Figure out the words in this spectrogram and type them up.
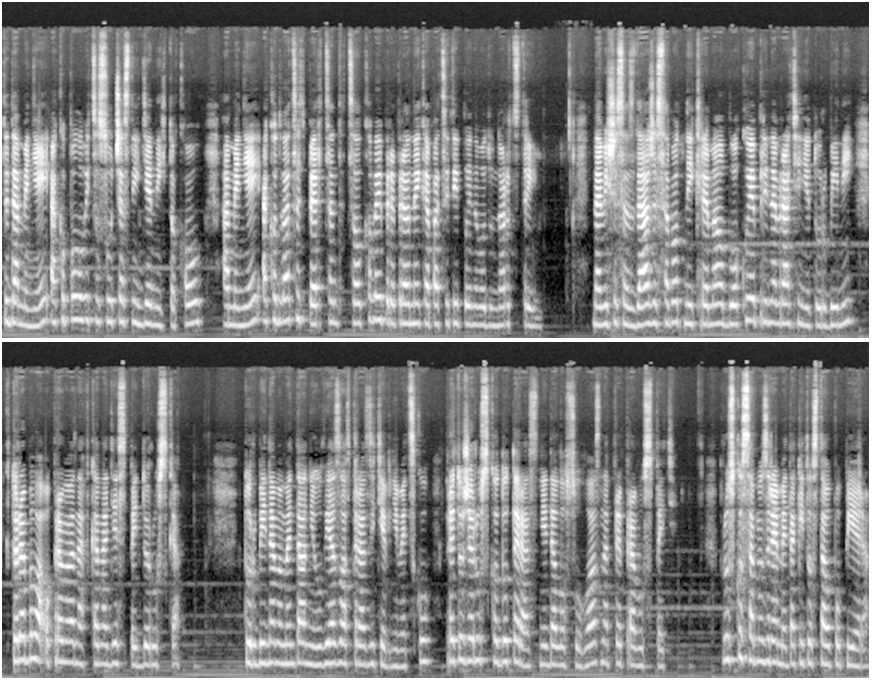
teda menej ako polovicu súčasných denných tokov a menej ako 20% celkovej prepravnej kapacity plynovodu Nord Stream. Navyše sa zdá, že samotný Kreml blokuje pri navrátení turbíny, ktorá bola opravovaná v Kanade späť do Ruska. Turbína momentálne uviazla v tranzite v Nemecku, pretože Rusko doteraz nedalo súhlas na prepravu späť. Rusko samozrejme takýto stav popiera.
